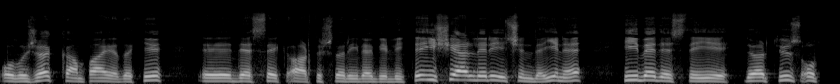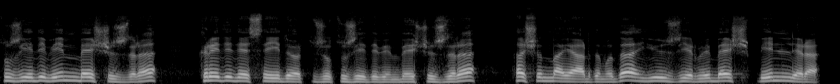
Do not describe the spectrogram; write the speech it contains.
olacak kampanyadaki e, destek artışlarıyla birlikte. İş yerleri için de yine hibe desteği 437 bin 500 lira, kredi desteği 437 bin 500 lira, taşınma yardımı da 125 bin lira.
